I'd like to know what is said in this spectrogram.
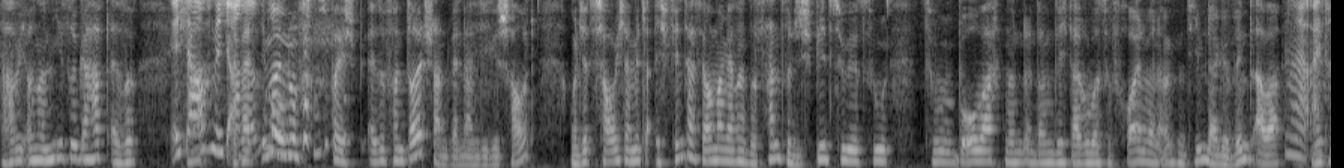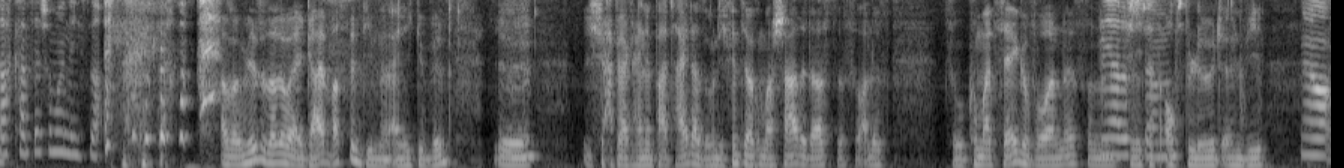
habe ich auch noch nie so gehabt. Also, ich ja, auch nicht Ich habe halt immer nur Fußball, also von Deutschland, wenn dann die geschaut. Und jetzt schaue ich ja mit, ich finde das ja auch mal ganz interessant, so die Spielzüge zu, zu beobachten und, und dann sich darüber zu freuen, wenn irgendein Team da gewinnt. Aber naja, Eintracht kann es ja schon mal nicht sein. aber mir ist es auch immer egal, was für ein Team dann eigentlich gewinnt. Äh, mhm ich habe ja keine Partei da so und ich finde es ja auch immer schade, dass das so alles so kommerziell geworden ist und ja, finde ich das auch blöd irgendwie. Ja.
